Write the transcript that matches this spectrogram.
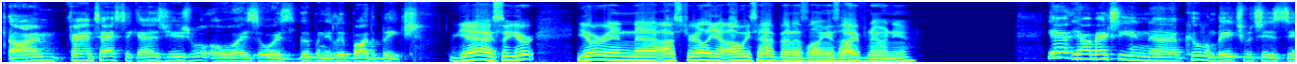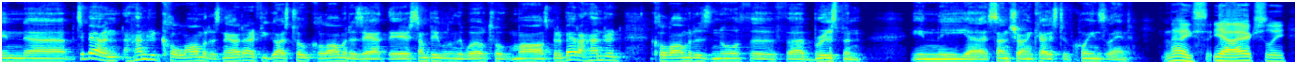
I'm fantastic as usual. Always, always good when you live by the beach. Yeah. So you're you're in uh, Australia. Always have been as long as I've known you. Yeah, yeah. I'm actually in uh, Coolum Beach, which is in uh, it's about hundred kilometres. Now I don't know if you guys talk kilometres out there. Some people in the world talk miles, but about hundred kilometres north of uh, Brisbane in the uh, Sunshine Coast of Queensland. Nice. Yeah, I actually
